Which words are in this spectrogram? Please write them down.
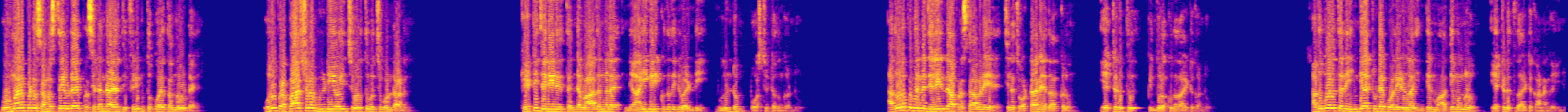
ബഹുമാനപ്പെട്ട സമസ്തയുടെ പ്രസിഡന്റായ ജിഫിരി മുത്തുക്കോയ തങ്ങളുടെ ഒരു പ്രഭാഷണ വീഡിയോയും ചേർത്ത് വെച്ചുകൊണ്ടാണ് കെ ടി ജലീൽ തന്റെ വാദങ്ങളെ ന്യായീകരിക്കുന്നതിന് വേണ്ടി വീണ്ടും പോസ്റ്റിട്ടതും കണ്ടു. അതോടൊപ്പം തന്നെ ജലീലിന്റെ ആ പ്രസ്താവനയെ ചില ചോട്ടാ നേതാക്കളും ഏറ്റെടുത്ത് പിന്തുണക്കുന്നതായിട്ട് കണ്ടു. അതുപോലെ തന്നെ ഇന്ത്യ ടുഡേ പോലെയുള്ള ഇന്ത്യൻ മാധ്യമങ്ങളും ഏറ്റെടുത്തതായിട്ട് കാണാൻ കഴിഞ്ഞു.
